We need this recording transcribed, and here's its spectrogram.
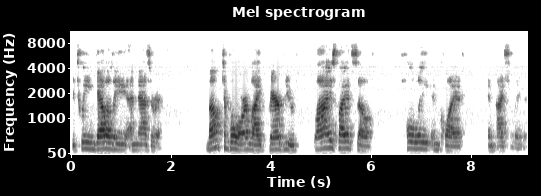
between Galilee and Nazareth. Mount Tabor, like Bear Butte, lies by itself, holy and quiet and isolated.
